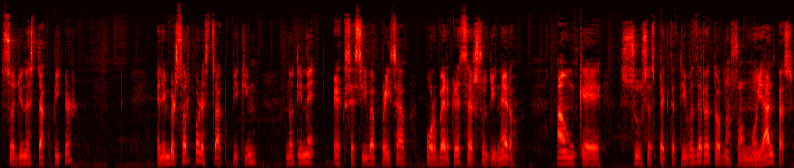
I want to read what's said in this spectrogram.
¿Soy un stock picker? El inversor por stock picking no tiene excesiva prisa por ver crecer su dinero, aunque sus expectativas de retorno son muy altas.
